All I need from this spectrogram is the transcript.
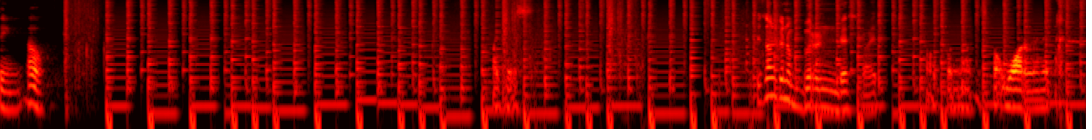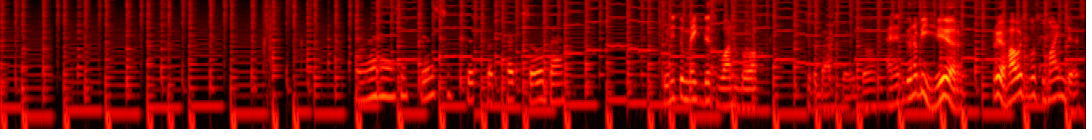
thing? Oh. Like this. It's not gonna burn this, right? Not. It's got water in it. good but hurt so bad? We need to make this one block to the back. There we go. And it's gonna be here. Rio, how are we supposed to mine this?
